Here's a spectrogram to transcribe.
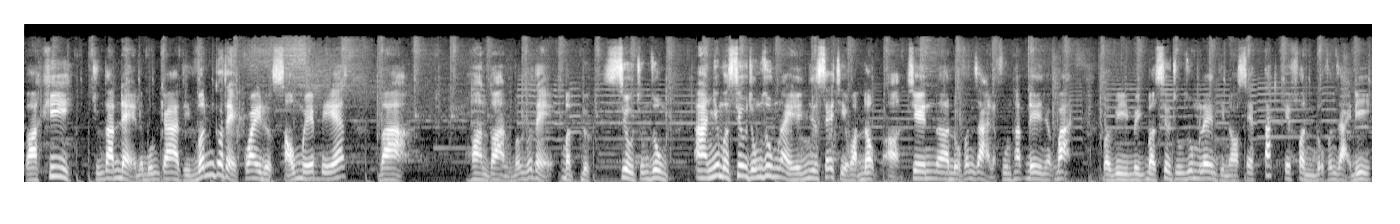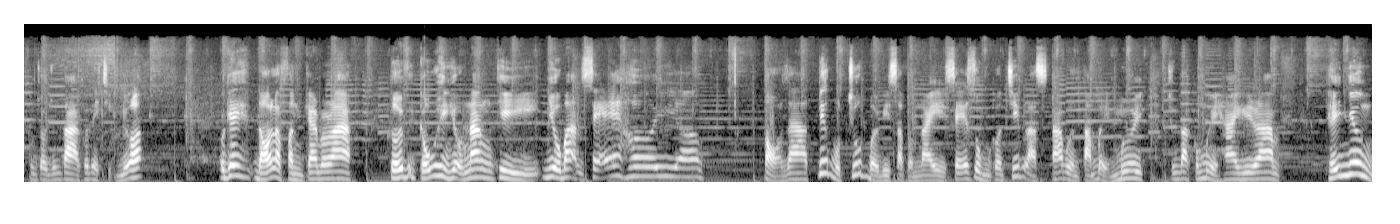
và khi chúng ta để là 4K thì vẫn có thể quay được 60 fps và hoàn toàn vẫn có thể bật được siêu chống rung. À nhưng mà siêu chống rung này hình như sẽ chỉ hoạt động ở trên à, độ phân giải là Full HD nha các bạn. Bởi vì mình bật siêu chống rung lên thì nó sẽ tắt cái phần độ phân giải đi không cho chúng ta có thể chỉnh nữa. Ok, đó là phần camera. Tới với cấu hình hiệu năng thì nhiều bạn sẽ hơi uh, tỏ ra tiếc một chút bởi vì sản phẩm này sẽ dùng con chip là Snapdragon 870 chúng ta có 12GB thế nhưng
